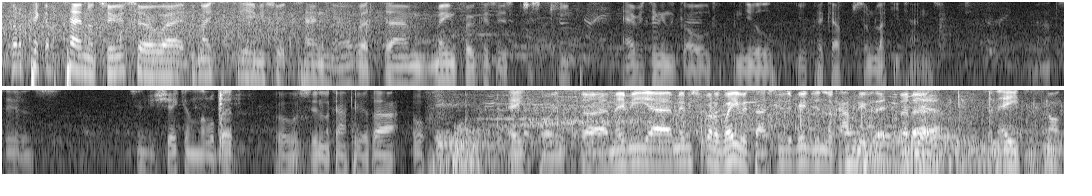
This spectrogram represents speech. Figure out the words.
Just got to pick up a 10 or two, so uh, it'd be nice to see Amy shoot 10 here. But um, main focus is just keep everything in the gold, and you'll you'll pick up some lucky tens. Let's see this. Seems to be shaking a little bit. Oh, she didn't look happy with that. Oh, eight points. Uh, maybe uh, maybe she got away with that. She really didn't look happy with it. But uh, Yeah. it's an eight. It's not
